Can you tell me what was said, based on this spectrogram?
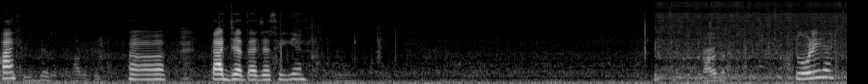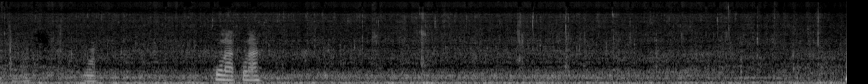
હા. હા તાજા તાજા થઈ ગયા ટોળી ચોળી છે કુણા કુણા. તો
